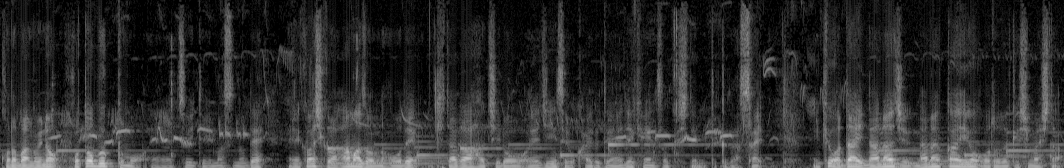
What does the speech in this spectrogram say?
この番組のフォトブックも、えーついていますので、えー詳しくは Amazon の方で北川八郎、えー人生を変える出会いで検索してみてください。今日は第77回をお届けしました。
